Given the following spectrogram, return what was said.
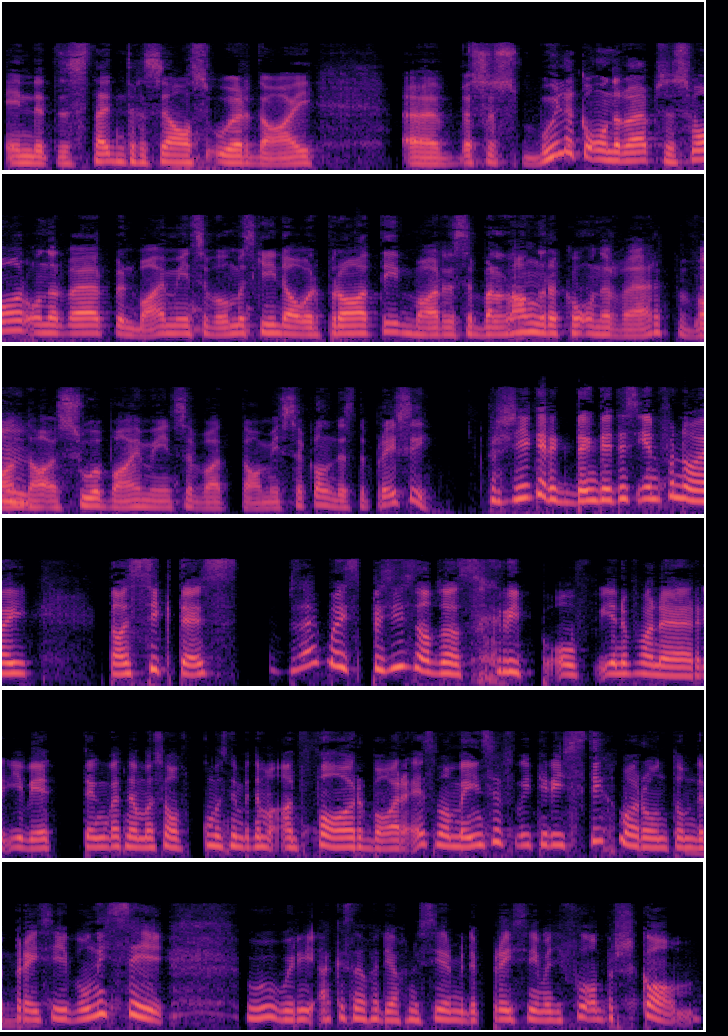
en dit is tyd om te gesels oor daai uh dis 'n moeilike onderwerp, 'n swaar onderwerp en baie mense wil miskien nie daaroor praat nie, maar dis 'n belangrike onderwerp want mm. daar is so baie mense wat daarmee sukkel en dis depressie. Verseker, ek dink dit is een van daai daai siektes Dis my presies of as griep of een of ander, jy weet, ding wat nou maar so kom ons net met 'n aanvaarbaar is, maar mense het hierdie stigma rondom depressie. Jy wil nie sê, "O, hoorie, ek is nou gediagnoseer met depressie nie," want jy voel amper skaam.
